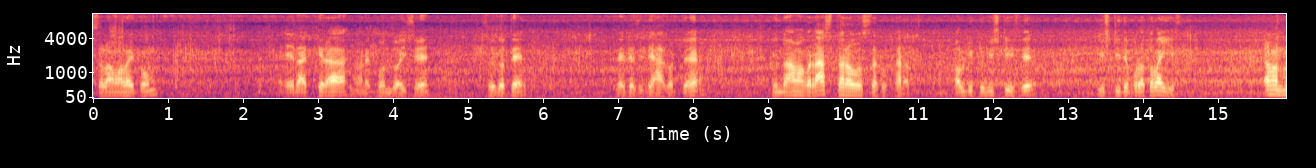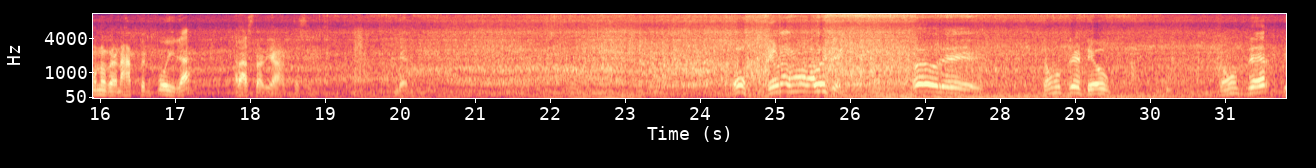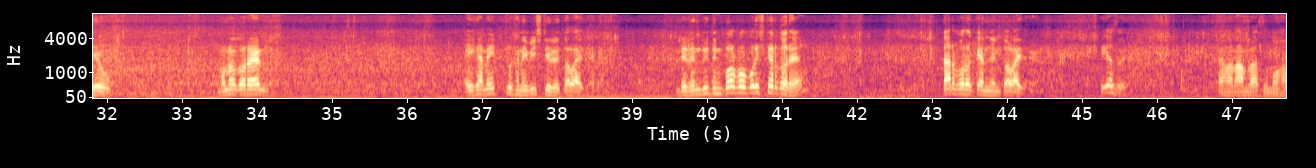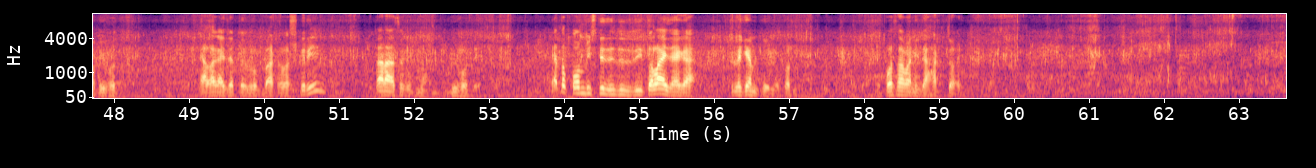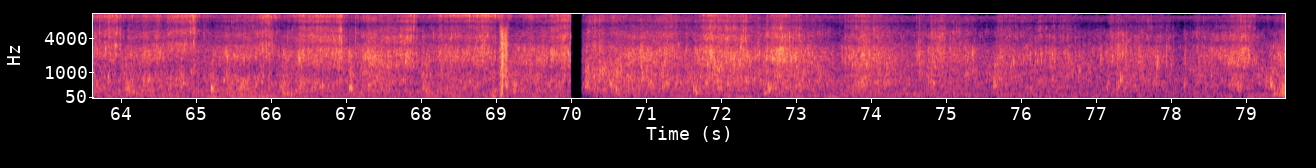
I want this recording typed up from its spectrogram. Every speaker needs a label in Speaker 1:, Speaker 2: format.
Speaker 1: আসসালামু আলাইকুম। এই রাতকেরা আমার এক বন্ধু আইছে সৈকতে। যাইতেছি দেখা করতে। কিন্তু আমাকে রাস্তার অবস্থা খুব খারাপ। অল্প একটু বৃষ্টি হয়েছে বৃষ্টিতে পুরো তলাই গেছে। এখন মনে করেন হাফ প্যান্ট পইরা রাস্তা দিয়ে হাঁটতেছে। দেন ও ঢেউটা ভালো হয়েছে ও রে সমুদ্রের ঢেউ। সমুদ্রের ঢেউ। মনে করেন, এইখানে একটুখানি বৃষ্টি হলে তলায় জায়গা ডেরেন দুই দিন পর পর পরিষ্কার করে, তারপরও কেন জানি তলায় জায়গা ঠিক আছে? এখন আমরা আছি মহা বিপদে এলাকায় যত লোক বসবাস করি, তারা আছে খুব বিপদে এত কম বৃষ্টিতে যদি যদি তলায় জায়গা, তাহলে কেমন তৈল কর পচা পানিতে হাঁটতে হয়।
